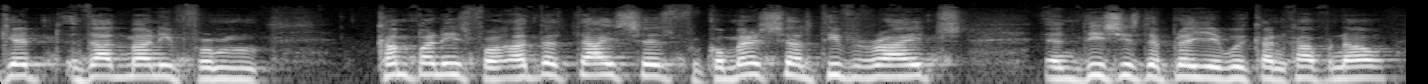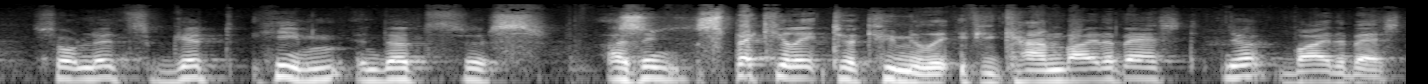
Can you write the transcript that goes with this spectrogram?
get that money from companies, for advertisers, for commercial TV rights, and this is the player we can have now. So let's get him, and that's. Uh, I think speculate to accumulate. If you can buy the best, yeah. buy the best.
